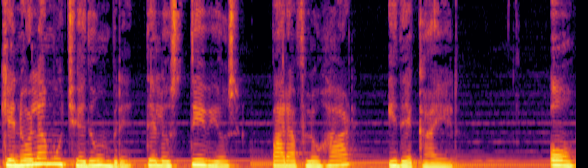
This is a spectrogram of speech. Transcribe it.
que no la muchedumbre de los tibios para aflojar y decaer. Oh,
